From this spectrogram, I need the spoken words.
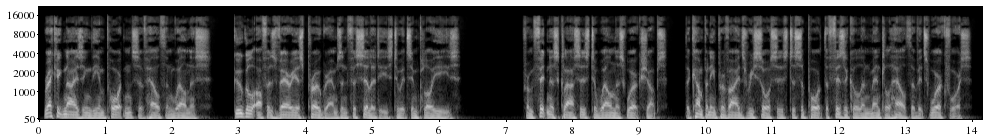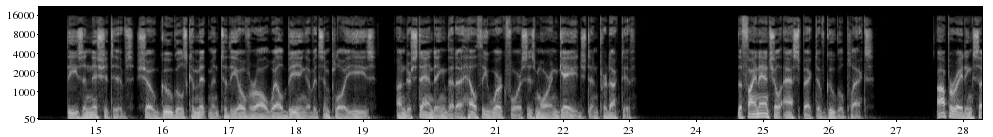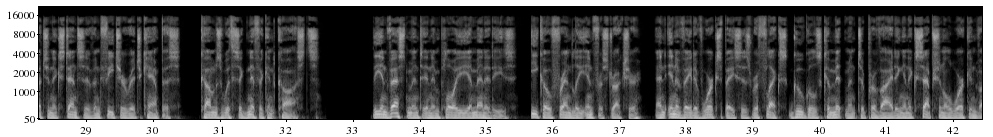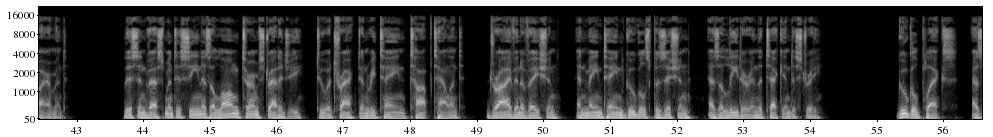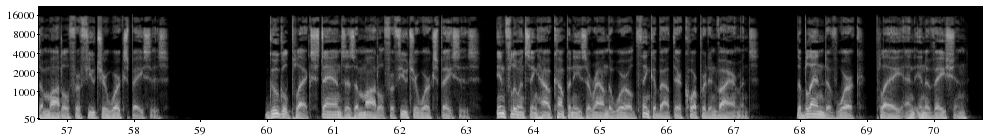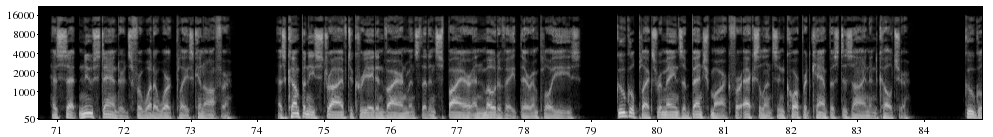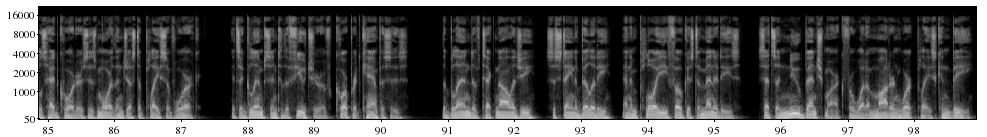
Recognizing the importance of health and wellness, Google offers various programs and facilities to its employees. From fitness classes to wellness workshops, the company provides resources to support the physical and mental health of its workforce. These initiatives show Google's commitment to the overall well-being of its employees, understanding that a healthy workforce is more engaged and productive. The financial aspect of Googleplex. Operating such an extensive and feature-rich campus comes with significant costs. The investment in employee amenities, eco-friendly infrastructure, and innovative workspaces reflects Google's commitment to providing an exceptional work environment. This investment is seen as a long-term strategy to attract and retain top talent, drive innovation, and maintain Google's position as a leader in the tech industry. Googleplex as a model for future workspaces. Googleplex stands as a model for future workspaces, influencing how companies around the world think about their corporate environments. The blend of work, play, and innovation has set new standards for what a workplace can offer. As companies strive to create environments that inspire and motivate their employees, Googleplex remains a benchmark for excellence in corporate campus design and culture. Google's headquarters is more than just a place of work. It's a glimpse into the future of corporate campuses. The blend of technology, sustainability, and employee-focused amenities sets a new benchmark for what a modern workplace can be.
